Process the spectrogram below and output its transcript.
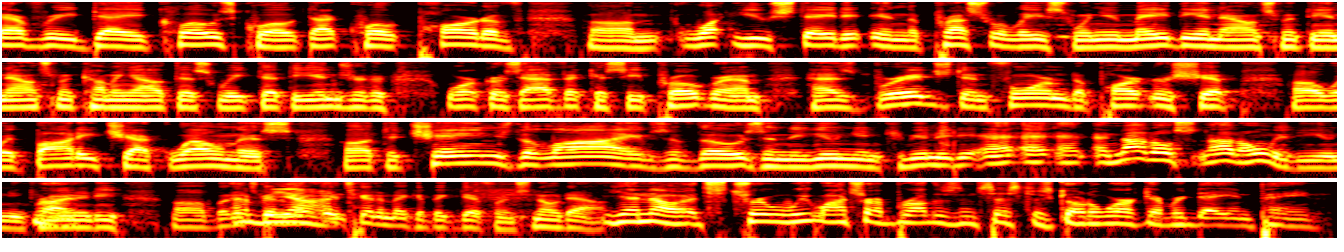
every day. Close quote. That quote, part of um, what you stated in the press release when you made the announcement, the announcement coming out this week that the Injured Workers Advocacy Program has bridged and formed a partnership uh, with Body Check Wellness uh, to change the lives of those in the union community, and, and, and not also not only the union Right. community, uh, but it's going to make a big difference, no doubt. Yeah, no, it's true. We watch our brothers and sisters go to work every day in pain.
